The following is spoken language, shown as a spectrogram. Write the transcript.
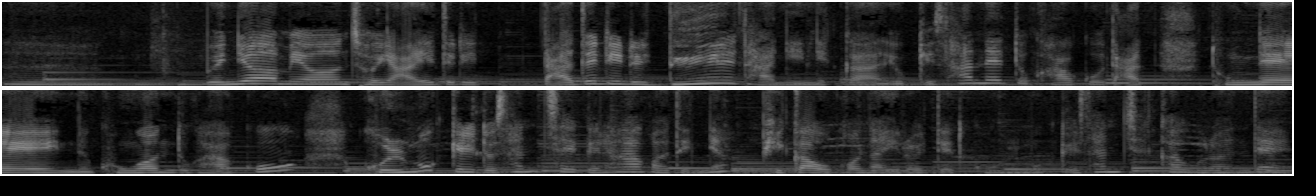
음, 왜냐하면 저희 아이들이 나들이를 늘 다니니까 여기 산에도 가고 나 동네에 있는 공원도 가고 골목길도 산책을 하거든요. 비가 오거나 이럴 때도 골목길 산책하고 그러는데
